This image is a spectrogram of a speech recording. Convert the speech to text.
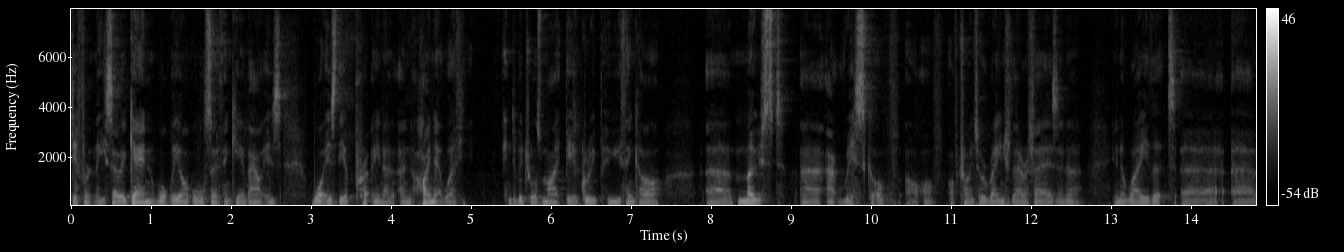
differently. So again, what we are also thinking about is what is the, you know, and high net worth individuals might be a group who you think are uh, most uh, at risk of trying to arrange their affairs in a way that uh,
